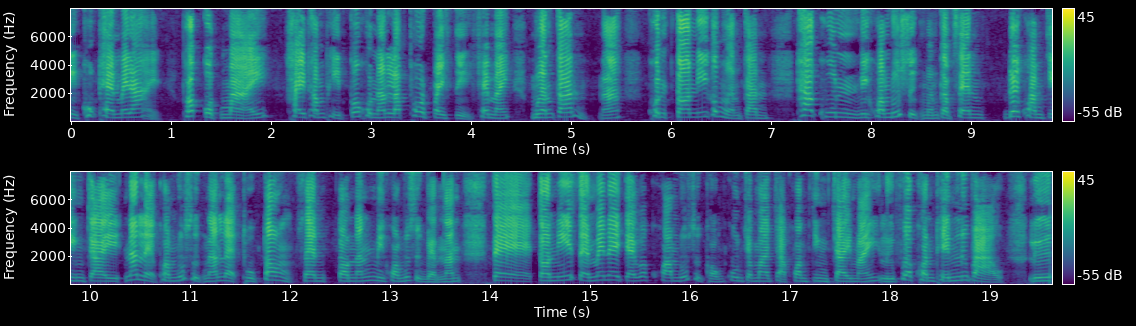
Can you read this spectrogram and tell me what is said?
ติดคุกแทนไม่ได้ เพราะกฎหมายใครทำผิดก็คนนั้นรับโทษไปสิใช่ไหมเหมือนกันนะ คนตอนนี้ก็เหมือนกัน ถ้าคุณมีความรู้สึกเหมือนกับแซนด้วยความจริงใจ นั่นแหละความรู้สึกนั้นแหละถูกต้องแซนตอนนั้นมีความรู้สึกแบบนั้น แต่ตอนนี้แซนไม่แน่ใจว่าความรู้สึกของคุณจะมาจากความจริงใจไหมหรือเพื่อคอนเทนต์หรือเปล่า หรือ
